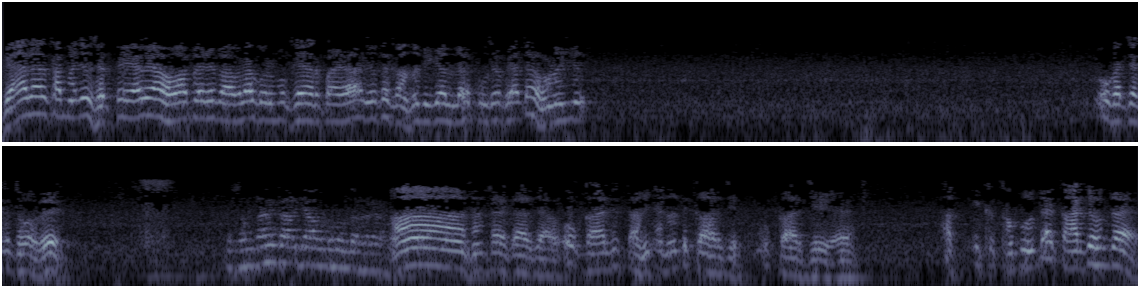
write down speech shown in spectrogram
ਵਿਆਹ ਦਾ ਕੰਮ ਜੋ ਸਿਰ ਤੇ ਆ ਵਿਆਹ ਹੋਆ ਮੇਰੇ ਬਾਬਲਾ ਗੁਰਮੁਖੇ ਹਰ ਪਾਇਆ ਜੋ ਤਾਂ ਗਾਂ ਦੀ ਗੱਲ ਹੈ ਪੂਰੇ ਵਿਆਹ ਤਾਂ ਹੋਣਾ ਹੀ ਹੈ। ਉਹ ਖਰਚਾ ਕਿੱਥੋਂ ਹੋਵੇ? ਸੰਤਾਂ ਦੇ ਕਾਰਜ ਆਪ ਹੁੰਦਾ ਫਿਰ। ਹਾਂ ਸੰਤਾਂ ਕਾਰਜ ਆ ਉਹ ਕਾਰਜ ਤਾਂ ਹੀ ਅਨੰਦ ਕਾਰਜ ਉਹ ਕਾਰਜ ਹੈ। ਇੱਕ ਕੰਮ ਹੁੰਦਾ ਹੈ ਕਾਰਜ ਹੁੰਦਾ ਹੈ।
